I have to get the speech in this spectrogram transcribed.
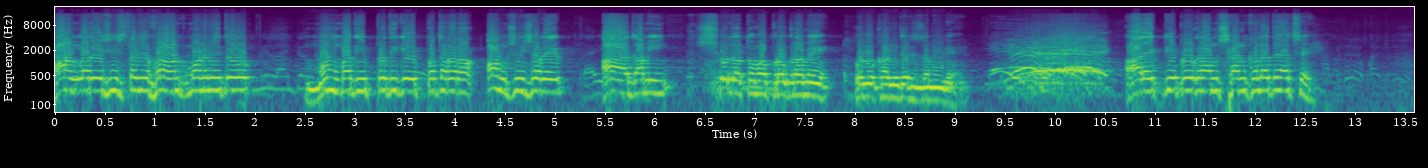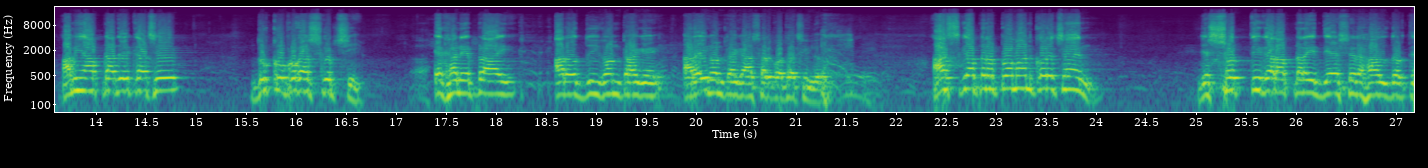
বাংলাদেশ ইসলামী ফ্রন্ট মনোনীত মোমবাতি প্রতীকে প্রতারণার অংশ হিসেবে আজ আমি ষোলতম প্রোগ্রামে অনুকান্দের জমিনে। আর একটি প্রোগ্রাম শানখোলাতে আছে। আমি আপনাদের কাছে দুঃখ প্রকাশ করছি। এখানে প্রায় আরও দুই ঘণ্টা আগে, আড়াই ঘণ্টা আগে আসার কথা ছিল। আজকে আপনারা প্রমাণ করেছেন যে সত্যিকার আপনারা এই দেশের হাল ধরতে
